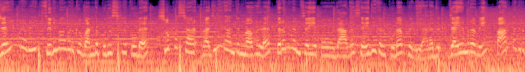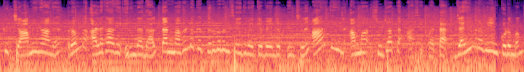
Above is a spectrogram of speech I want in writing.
ஜெயம் ரவி சினிமாவிற்கு வந்த புதுசுல கூட சூப்பர் ஸ்டார் ரஜினிகாந்தின் மகளை திருமணம் செய்ய போவதாக செய்திகள் கூட வெளியானது. ஜெயம் ரவி பார்ப்பதற்கு ஜாமீனாக ரொம்ப அழகாக இருந்ததால் தன் மகளுக்கு திருமணம் செய்து வைக்க வேண்டும் என்று ஆர்த்தியின் அம்மா சுஜாதா ஆசைப்பட்டார். ஜெயம் ரவியின் குடும்பம்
